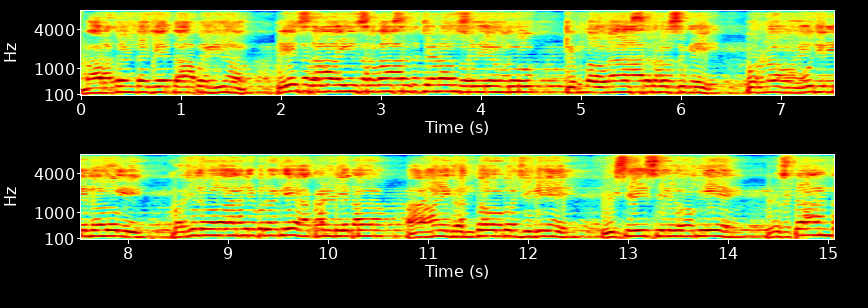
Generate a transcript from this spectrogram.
मार्तंड जे तापहीन. ते सर्वाई सभा सज्जन सूर्य होतो किंबहुना सर्व सुखे पूर्ण होऊन येतील लोकी. भजनवादी पुरके अखंडिता आणि ग्रंथोपजीवे विशेष लोकीये दृष्टांत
